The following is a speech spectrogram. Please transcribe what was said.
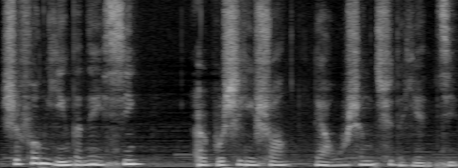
是丰盈的内心，而不是一双了无生趣的眼睛。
